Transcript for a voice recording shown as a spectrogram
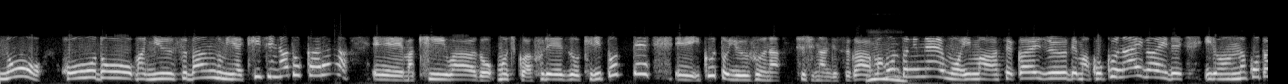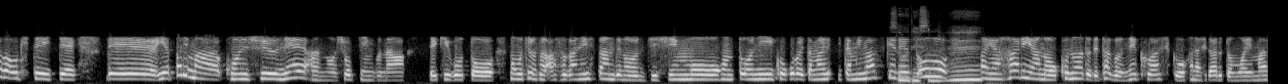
外の報道、まあ、ニュース番組や記事などから、えー、まあ、キーワード、もしくはフレーズを切り取って、えー、いくというふうな趣旨なんですが、うん、まあ、本当にね、もう今、世界中で、まあ、国内外でいろんなことが起きていて、で、やっぱりまあ、今週ね、あの、ショッキングな出来事、まあ、もちろんそのアフガニスタンでの地震も本当に心痛痛みますけれど、ね、まあ、やはりあの、この後で多分ね、詳しくお話があると思いま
